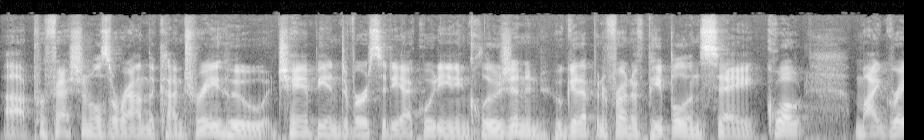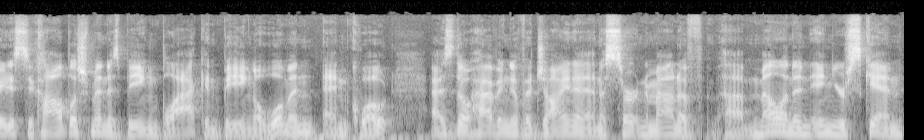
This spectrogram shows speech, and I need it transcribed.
uh, professionals around the country who champion diversity, equity, and inclusion, and who get up in front of people and say, "quote My greatest accomplishment is being black and being a woman," end quote, as though having a vagina and a certain amount of uh, melanin in your skin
